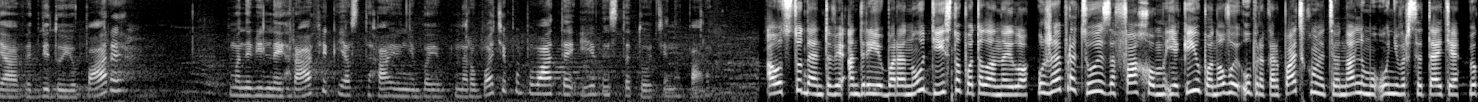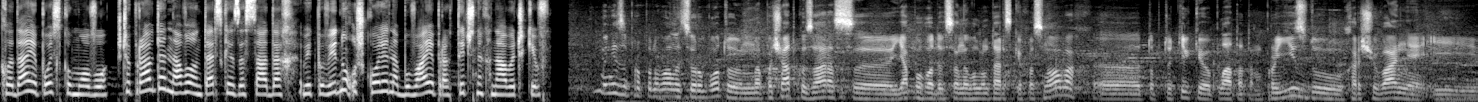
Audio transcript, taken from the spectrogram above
я відвідую пари. У мене вільний графік, я встигаю ніби на роботі побувати і в інституті на парах. А от студентові Андрію Барану дійсно поталанило. Уже працює за фахом, який опановує у Прикарпатському національному університеті. Викладає польську мову. Щоправда, на волонтерських засадах. Відповідно, у школі набуває практичних навичків. Мені запропонували цю роботу. На початку зараз е, я погодився на волонтерських основах, е, тобто тільки оплата там проїзду, харчування і е,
